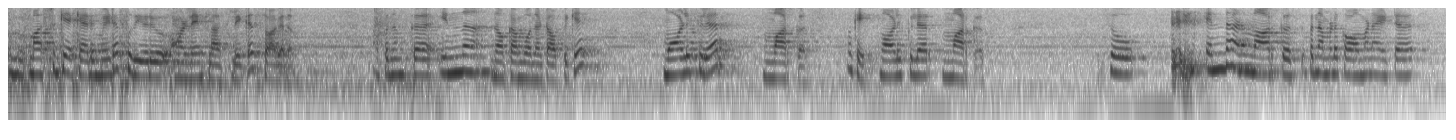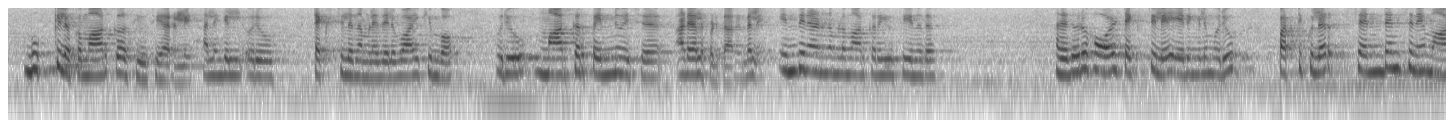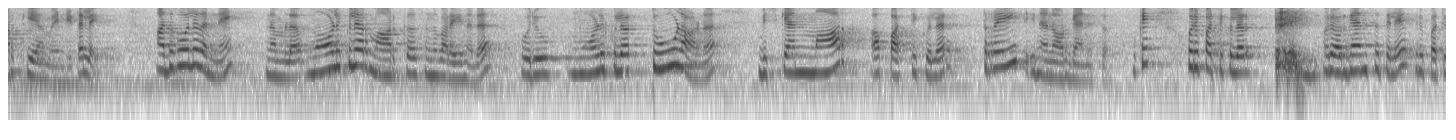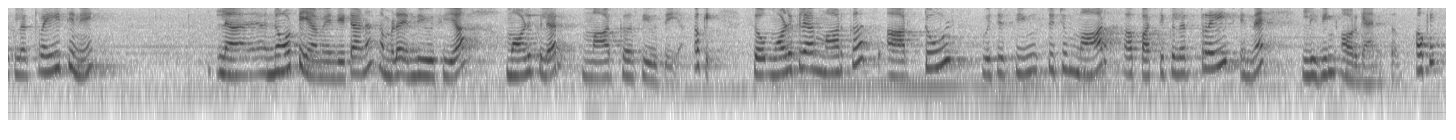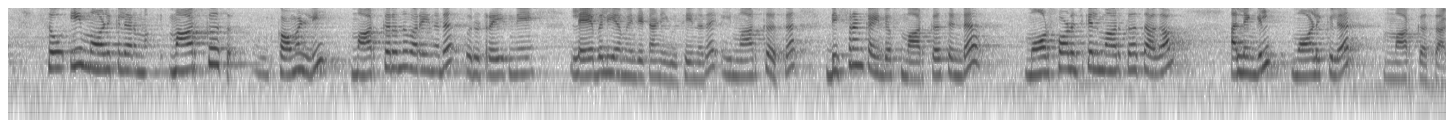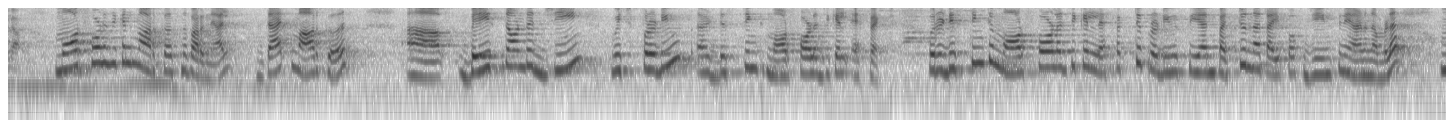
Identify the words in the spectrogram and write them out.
Master K അക്കാദമിയുടെ പുതിയൊരു online ക്ലാസ്സിലേക്ക് സ്വാഗതം. അപ്പോൾ നമുക്ക് ഇന്ന് നോക്കാൻ പോകുന്ന topic molecular markers okay molecular markers so എന്താണ് മാർക്കേഴ്സ് ഇപ്പോൾ നമ്മൾ കോമൺ ആയിട്ട് ബുക്കിലൊക്കെ മാർക്കേഴ്സ് യൂസ് ചെയ്യാറില്ലേ? അല്ലെങ്കിൽ ഒരു ടെക്സ്റ്റിൽ നമ്മൾ എന്തെങ്കിലും വായിക്കുമ്പോൾ ഒരു മാർക്കർ പെന്ന് വെച്ച് അടയാളപ്പെടുത്താറുണ്ട് അല്ലേ? എന്തിനാണ് നമ്മൾ മാർക്കർ യൂസ് ചെയ്യുന്നത്? അതായത് ഒരു ഹോൾ ടെക്സ്റ്റിലെ ഏതെങ്കിലും ഒരു പർട്ടിക്കുലർ സെന്റൻസിനെ മാർക്ക് ചെയ്യാൻ വേണ്ടിയിട്ടല്ലേ അതുപോലെ തന്നെ നമ്മൾ മോളിക്കുലർ മാർക്കേഴ്സ് എന്ന് പറയുന്നത് ഒരു മോളിക്കുലർ ടൂളാണ് which can mark a particular trait in an organism okay ഒരു പർട്ടിക്കുലർ ഒരു ഓർഗാനിസത്തിലെ ഒരു പർട്ടിക്കുലർ ട്രേറ്റിനെ നോട്ട് ചെയ്യാൻ വേണ്ടിയിട്ടാണ് നമ്മൾ എന്ത് യൂസ് ചെയ്യുക മോളിക്കുലർ മാർക്കേഴ്സ് യൂസ് ചെയ്യുക okay so molecular markers are tools which is used to mark a particular trait in a living organism okay so ഈ മോളിക്കുലർ മാർക്കേഴ്സ് കോമൺലി മാർക്കർ എന്ന് പറയുന്നത് ഒരു ട്രെയിനിനെ ലേബൽ ചെയ്യാൻ വേണ്ടിയിട്ടാണ് യൂസ് ചെയ്യുന്നത്. ഈ markers different kind of markers ഉണ്ട്. Morphological markers ആകാം അല്ലെങ്കിൽ മോളിക്കുലർ മാർക്കേഴ്സ് ആകാം. മോർഫോളജിക്കൽ മാർക്കേഴ്സ് എന്ന് പറഞ്ഞാൽ that markers based on the genes which produce a distinct morphological effect ഒരു ഡിസ്റ്റിങ്ക്റ്റ് മോർഫോളജിക്കൽ എഫക്റ്റ് പ്രൊഡ്യൂസ് ചെയ്യാൻ പറ്റുന്ന ടൈപ്പ് ഓഫ് ജീൻസിനെയാണ് നമ്മൾ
